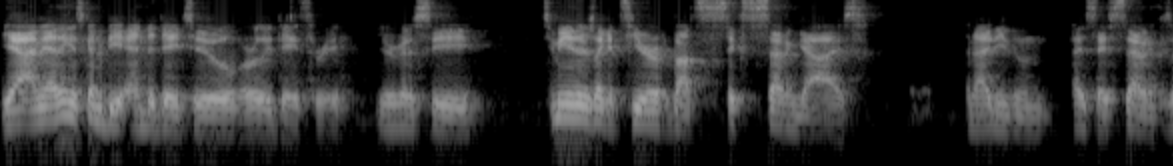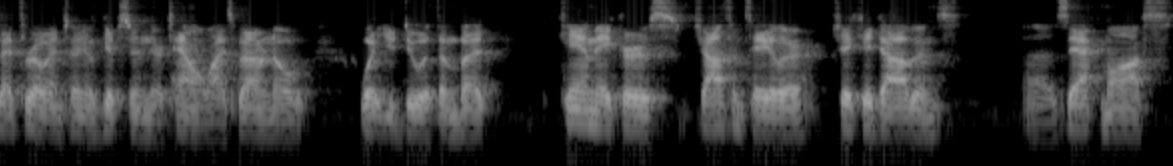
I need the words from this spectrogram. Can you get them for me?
Yeah, I mean, I think it's going to be end of day two, early day three. You're going to see, to me, there's like a tier of about six to seven guys. And I'd even, I'd say seven because I'd throw Antonio Gibson in there talent wise, but I don't know what you do with them. But Cam Akers, Jonathan Taylor, J.K. Dobbins, uh, Zach Moss,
